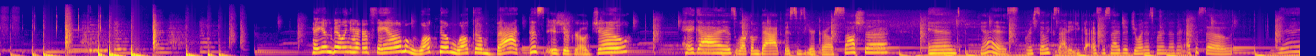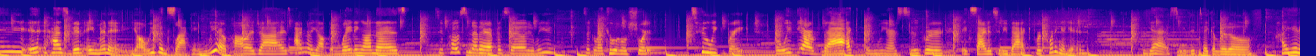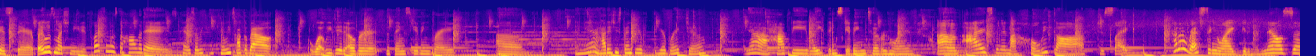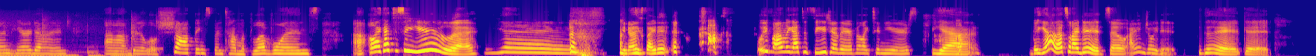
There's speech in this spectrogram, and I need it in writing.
Hey, Unveiling Her fam, welcome, welcome back. This is your girl, Joe. Hey guys, welcome back. This is your girl, Sasha. And yes, we're so excited you guys decided to join us for another episode. Yay! It has been a minute, y'all. We've been slacking. We apologize. I know y'all been waiting on us to post another episode, and we took like a little short two week break. But we are back, and we are super excited to be back recording again. Yes, we did take a little hiatus there, but it was much needed. Plus, it was the holidays. Okay, so we can, can we talk about what we did over the Thanksgiving break? Um, and yeah, how did you spend your, your break, Joe? Yeah, happy late Thanksgiving to everyone. Um, I spent my whole week off just like kind of resting, like getting my nails done, hair done, um, did a little shopping, spend time with loved ones. Uh, oh, I got to see you. Yay. You're not excited? we finally got to see each other for like 10 years. Yeah. Um, but yeah, that's what I did. So I enjoyed mm-hmm. it. Good, good.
